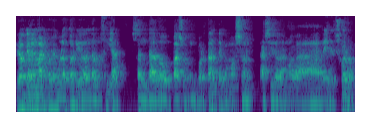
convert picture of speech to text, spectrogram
Creo que en el marco regulatorio de Andalucía se han dado pasos importantes, como son, ha sido la nueva ley del suelo,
